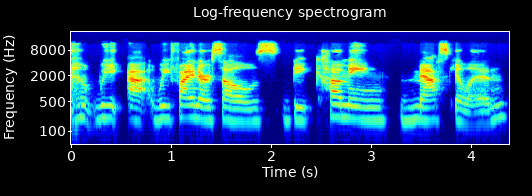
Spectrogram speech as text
we uh, we find ourselves becoming masculine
